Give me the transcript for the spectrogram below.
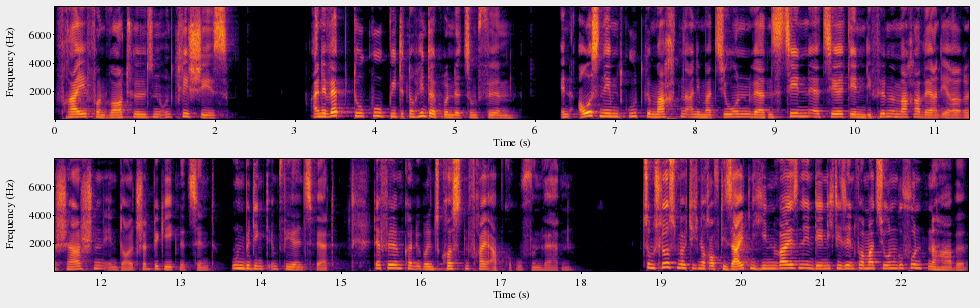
frei von Worthülsen und Klischees. Eine Webdoku bietet noch Hintergründe zum Film. In ausnehmend gut gemachten Animationen werden Szenen erzählt, denen die Filmemacher während ihrer Recherchen in Deutschland begegnet sind. Unbedingt empfehlenswert. Der Film kann übrigens kostenfrei abgerufen werden. Zum Schluss möchte ich noch auf die Seiten hinweisen, in denen ich diese Informationen gefunden habe.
